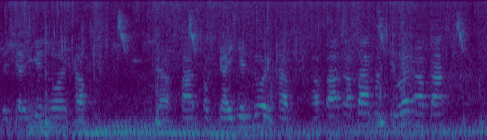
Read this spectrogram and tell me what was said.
จะใจเย็นหน่อยครับอย่าปากต้องใจเย็นด้วยครับเอาปากเอาปากมันช่วยเอาปากเป็นอ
